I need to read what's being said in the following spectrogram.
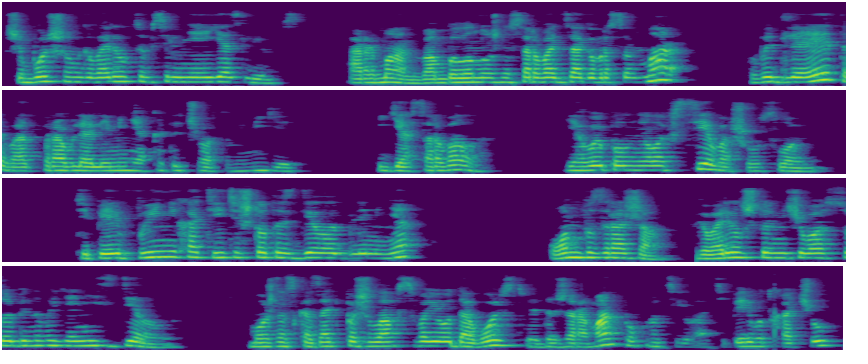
Чем больше он говорил, тем сильнее я злилась. Арман, вам было нужно сорвать заговор Санмар? Вы для этого отправляли меня к этой чертовой Мигель. Я сорвала. Я выполнила все ваши условия. Теперь вы не хотите что-то сделать для меня? Он возражал, говорил, что ничего особенного я не сделала. Можно сказать, пожелав свое удовольствие, даже роман покрутила, а теперь вот хочу,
